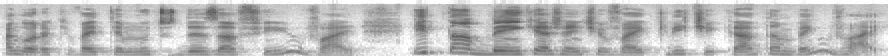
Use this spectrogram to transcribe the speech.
Agora, que vai ter muitos desafios, vai. E também que a gente vai criticar, também vai.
